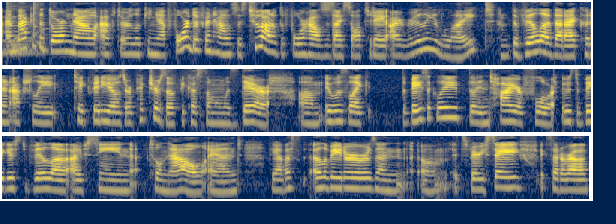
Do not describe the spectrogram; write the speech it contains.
I'm back at the dorm now after looking at four different houses. Two out of the four houses I saw today I really liked. The villa that I couldn't actually take videos or pictures of because someone was there. Um, it was like the basically the entire floor. It was the biggest villa I've seen till now and they have elevators and um, it's very safe etc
